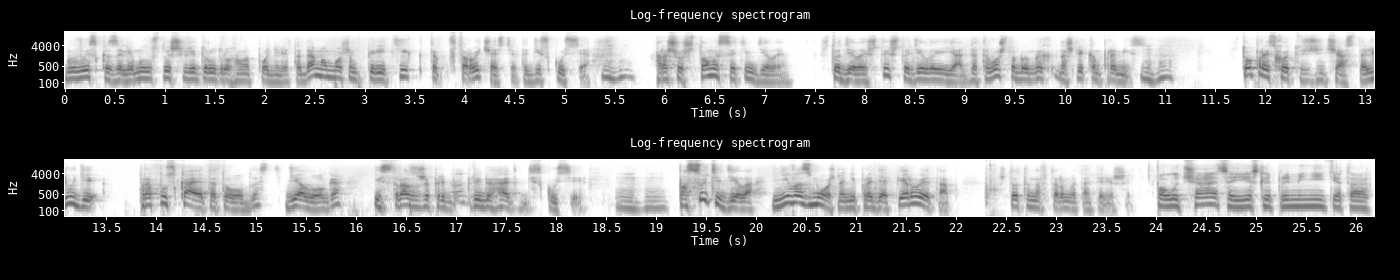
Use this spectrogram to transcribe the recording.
мы высказали, мы услышали друг друга, мы поняли, тогда мы можем перейти к второй части, это дискуссия. Угу. Хорошо, что мы с этим делаем? Что делаешь ты, что делаю я? Для того, чтобы мы нашли компромисс. Угу. Что происходит очень часто? Люди пропускают эту область диалога и сразу же при, прибегают к дискуссии. Угу. По сути дела, невозможно, не пройдя первый этап, что-то на втором этапе решить. Получается, если применить это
